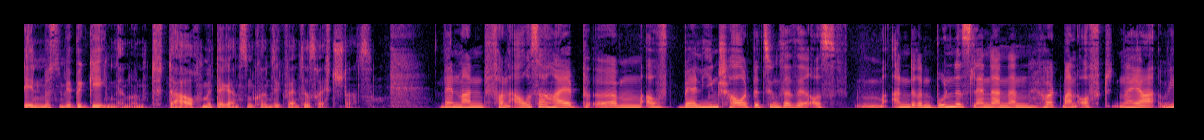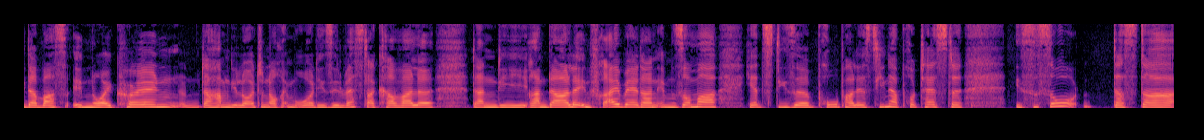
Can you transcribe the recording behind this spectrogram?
denen müssen wir begegnen. Und da auch mit der ganzen Konsequenz des Rechtsstaats. Wenn man von außerhalb ähm, auf Berlin schaut, beziehungsweise aus anderen Bundesländern, dann hört man oft, naja, wieder was in Neukölln. Da haben die Leute noch im Ohr die Silvesterkrawalle, dann die Randale in Freibädern im Sommer, jetzt diese Pro-Palästina-Proteste. Ist es so, dass da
